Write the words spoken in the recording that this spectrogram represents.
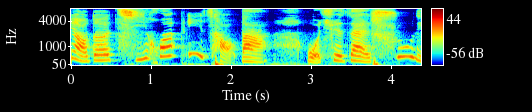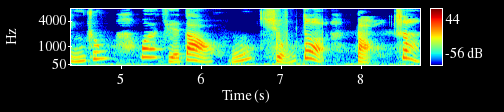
缈的奇花异草吧，我却在书林中挖掘到无穷的宝藏。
